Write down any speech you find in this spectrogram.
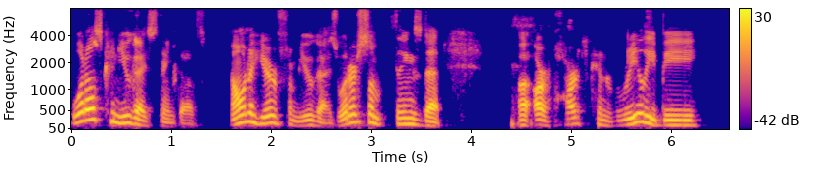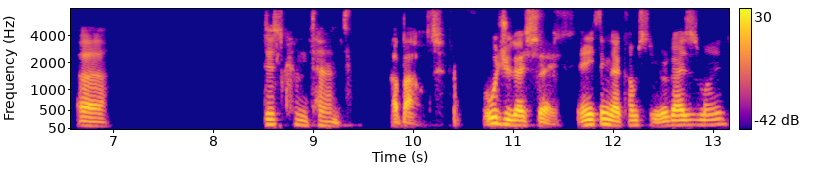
what else can you guys think of? I want to hear from you guys. What are some things that uh, our hearts can really be uh, discontent about? What would you guys say? Anything that comes to your guys' mind?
